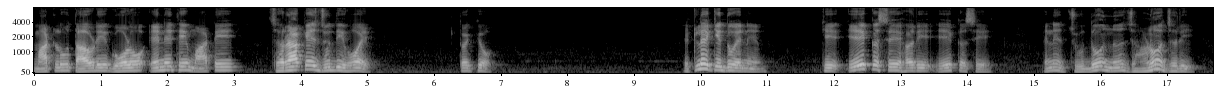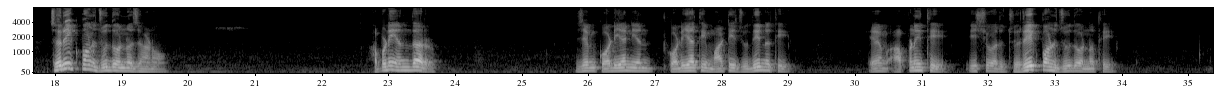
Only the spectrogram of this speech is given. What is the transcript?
માટલું, તાવડી, ગોળો એનેથી માટી જરાકે જુદી હોય. તો કયો? એટલે કીધું એને કે એક છે હરી, એક છે એને જુદો ન જાણો જરી. જરીક પણ જુદો ન જાણો. આપણી અંદર જેમ કોડિયાની કોડિયાથી માટી જુદી નથી, એમ આપણીથી ઈશ્વર જરીક પણ જુદો નથી.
